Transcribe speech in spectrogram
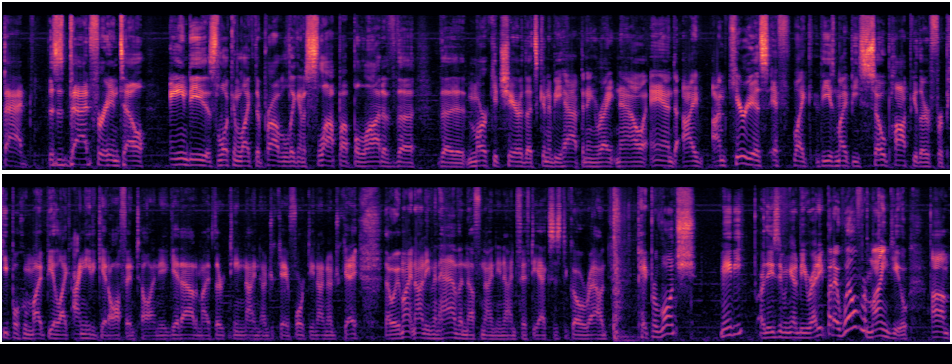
bad. This is bad for Intel. AMD is looking like they're probably going to slop up a lot of the the market share that's going to be happening right now. And I I'm curious if like these might be so popular for people who might be like I need to get off Intel, I need to get out of my 13900K, 14900K, that we might not even have enough 9950Xs to go around. Paper launch maybe? Are these even going to be ready? But I will remind you, um,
